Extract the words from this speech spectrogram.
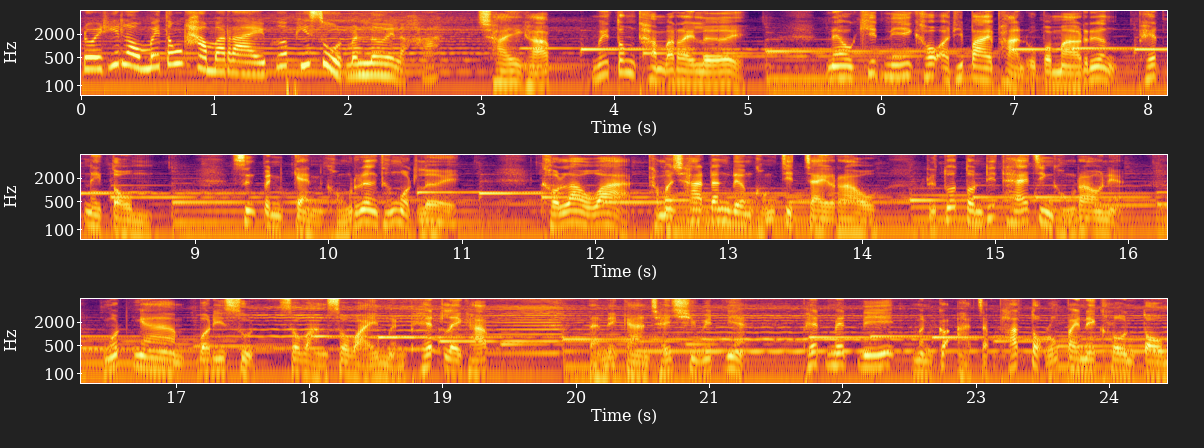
โดยที่เราไม่ต้องทำอะไรเพื่อพิสูจน์มันเลยเหรอคะ ใช่ครับ ไม่ต้องทำอะไรเลย แนวคิดนี้เขาอธิบายผ่านอุปมาเรื่องเพชรในตม ซึ่งเป็นแก่นของเรื่องทั้งหมดเลย เขาเล่าว่าธรรมชาติดั้งเดิมของจิตใจเรา หรือตัวตนที่แท้จริงของเราเนี่ยงดงาม บริสุทธิ์ สว่างไสวัยเหมือนเพชรเลยครับ แต่ในการใช้ชีวิตเนี่ยเพชรเม็ดนี้มันก็อาจจะพลัดตกลงไปในโคลนตม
